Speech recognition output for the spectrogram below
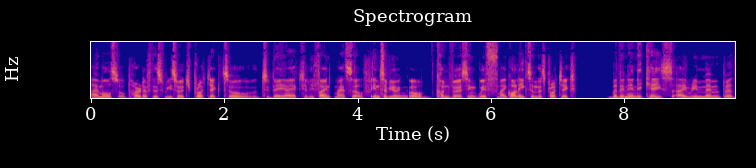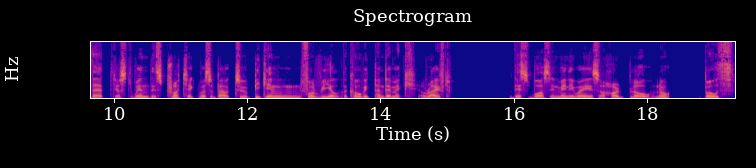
I'm also part of this research project. So today I actually find myself interviewing or conversing with my colleagues in this project. But in any case, I remember that just when this project was about to begin for real, the COVID pandemic arrived. This was in many ways a hard blow, no? Both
